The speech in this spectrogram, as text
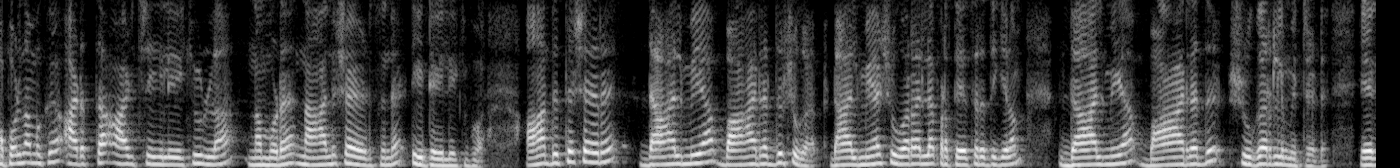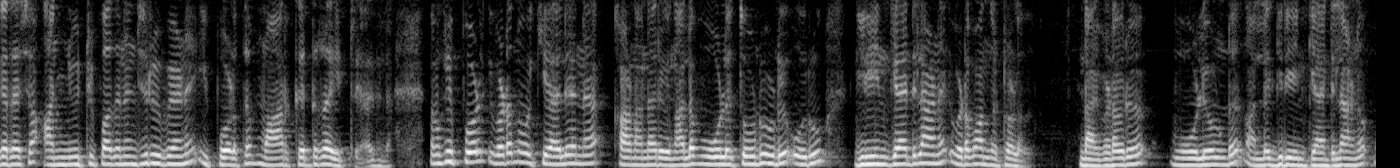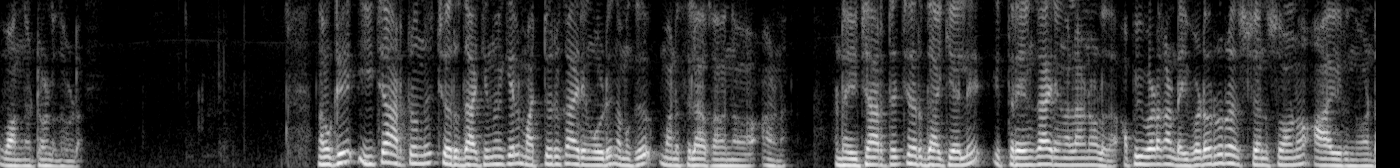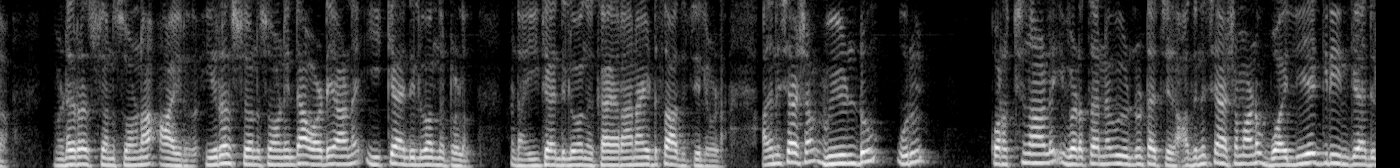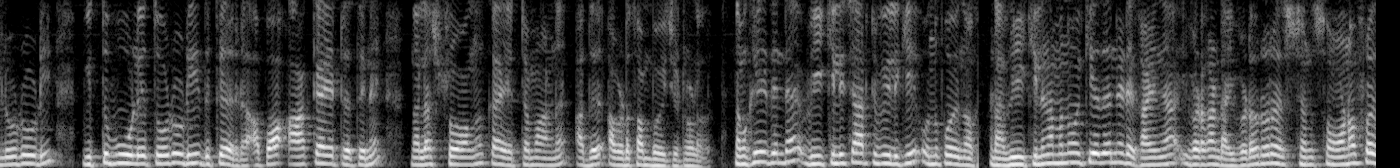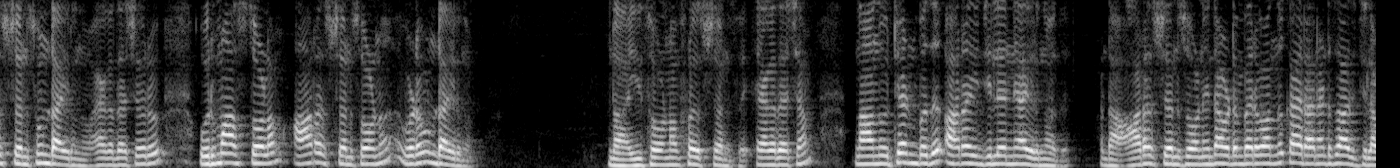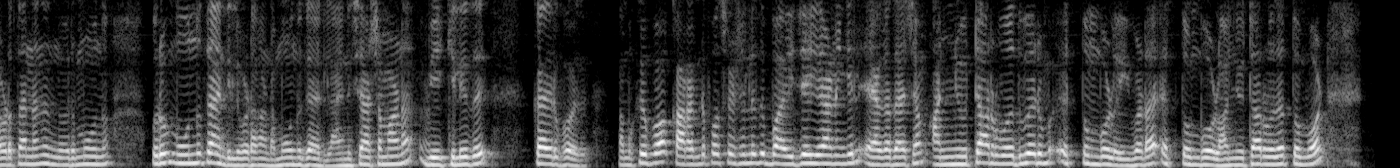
അപ്പോൾ നമുക്ക് അടുത്ത ആഴ്ചയിലേക്കുള്ള നമ്മുടെ നാല് ഷെയർസിന്റെ ഡീറ്റെയിലേക്ക് പോകാം ആദ്യത്തെ share Dalmia Bharat sugar. Dalmia sugar അല്ല പ്രത്യേകം ശ്രദ്ധിക്കണം. Dalmia Bharat sugar limited. ഏകദേശം അഞ്ഞൂറ്റി പതിനഞ്ച് രൂപയാണ് ഇപ്പോഴത്തെ മാർക്കറ്റ് റേറ്റ് അതിന്റെ നമുക്കിപ്പോൾ ഇവിടെ നോക്കിയാൽ തന്നെ കാണാനറിയും നല്ല വോളിയത്തോടുകൂടി ഒരു ഗ്രീൻ ക്യാൻഡിലാണ് ഇവിടെ വന്നിട്ടുള്ളത്. ഉണ്ടാ ഇവിടെ ഒരു വോളിയം ഉണ്ട്. നല്ല ഗ്രീൻ ക്യാൻഡിലാണ് വന്നിട്ടുള്ളത് ഇവിടെ. നമുക്ക് ഈ ചാർട്ട് ഒന്ന് ചെറുതാക്കി നോക്കിയാൽ മറ്റൊരു കാര്യം കൂടി നമുക്ക് മനസ്സിലാക്കാവുന്നതാണ്. കണ്ട ഈ ചാർട്ട് ചെറുതാക്കിയാൽ ഇത്രയും കാര്യങ്ങളാണ് ഉള്ളത്. അപ്പോൾ ഇവിടെ കണ്ട ഇവിടെ ഒരു റെസിസ്റ്റൻസ് സോൺ ആയിരുന്നു കണ്ട. ഇവിടെ റെസിസ്റ്റൻസ് സോൺ ആയിരുന്നു. ഈ റെസിസ്റ്റൻസ് സോണിന്റെ അവിടെയാണ് ഈ ക്യാൻഡിൽ വന്നിട്ടുള്ളത്. കണ്ട ഈ ക്യാൻഡിൽ വന്ന് കയറാനായിട്ട് സാധിച്ചില്ല ഇവിടെ. അതിനുശേഷം വീണ്ടും ഒരു കുറച്ച് നാൾ ഇവിടെ തന്നെ വീണ്ടും ടച്ച് ചെയ്ത്. അതിനുശേഷമാണ് വലിയ ഗ്രീൻ ക്യാൻഡിലോടുകൂടി വിത്ത് പൂളിയത്തോടുകൂടി ഇത് കയറുക അപ്പോൾ ആ കയറ്റത്തിന് നല്ല സ്ട്രോങ് കയറ്റമാണ് അത് അവിടെ സംഭവിച്ചിട്ടുള്ളത്. നമുക്ക് ഇതിന്റെ വീക്കിലി ചാർട്ട് വ്യൂയിലേക്ക് ഒന്ന് പോയി നോക്കാം. വീക്കിലി നമ്മൾ നോക്കിയത് തന്നെയാണ് കഴിഞ്ഞ ഇവിടെ കണ്ട ഇവിടെ ഒരു റെസിസ്റ്റൻസ് സോൺ ഓഫ് റെസിസ്റ്റൻസ് ഉണ്ടായിരുന്നു. ഏകദേശം ഒരു ഒരു മാസത്തോളം ആ റെസിസ്റ്റൻസ് സോൺ ഇവിടെ ഉണ്ടായിരുന്നു. ഈ സോൺ ഓഫ് റെസിസ്റ്റൻസ് ഏകദേശം നാനൂറ്റി അൻപത് ആ റേഞ്ചിൽ തന്നെ ആയിരുന്നു അത്. കണ്ടോ? ആ റെസ്റ്റോറന്റ് സോണിന്റെ അവിടം വരെ വന്ന് കയറാനായിട്ട് സാധിച്ചില്ല. അവിടെ തന്നെ നിന്ന് ഒരു മൂന്ന് ഒരു മൂന്ന് കാൻഡിൽ ഇവിടെ കണ്ട? മൂന്ന് കാൻഡിൽ അതിന് ശേഷമാണ് വീക്കിൽ ഇത് കയറി പോയത്. നമുക്കിപ്പോൾ കറണ്ട് പൊസിഷനിൽ ഇത് ബൈ ചെയ്യുകയാണെങ്കിൽ ഏകദേശം അഞ്ഞൂറ്റി അറുപത് വരും എത്തുമ്പോൾ ഇവിടെ എത്തുമ്പോൾ അഞ്ഞൂറ്റി അറുപത് എത്തുമ്പോൾ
